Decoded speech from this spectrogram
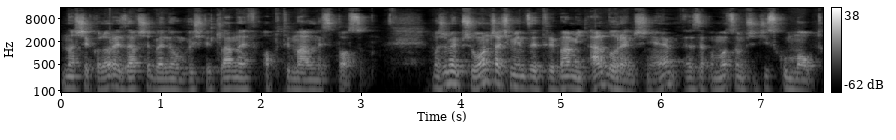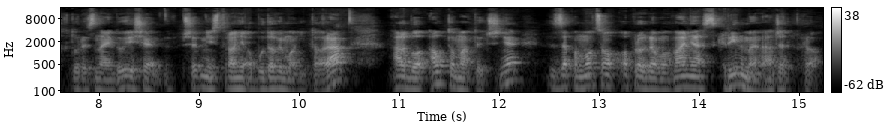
nasze kolory zawsze będą wyświetlane w optymalny sposób. Możemy przyłączać między trybami albo ręcznie za pomocą przycisku Mode, który znajduje się w przedniej stronie obudowy monitora, albo automatycznie za pomocą oprogramowania Screen Manager Pro.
